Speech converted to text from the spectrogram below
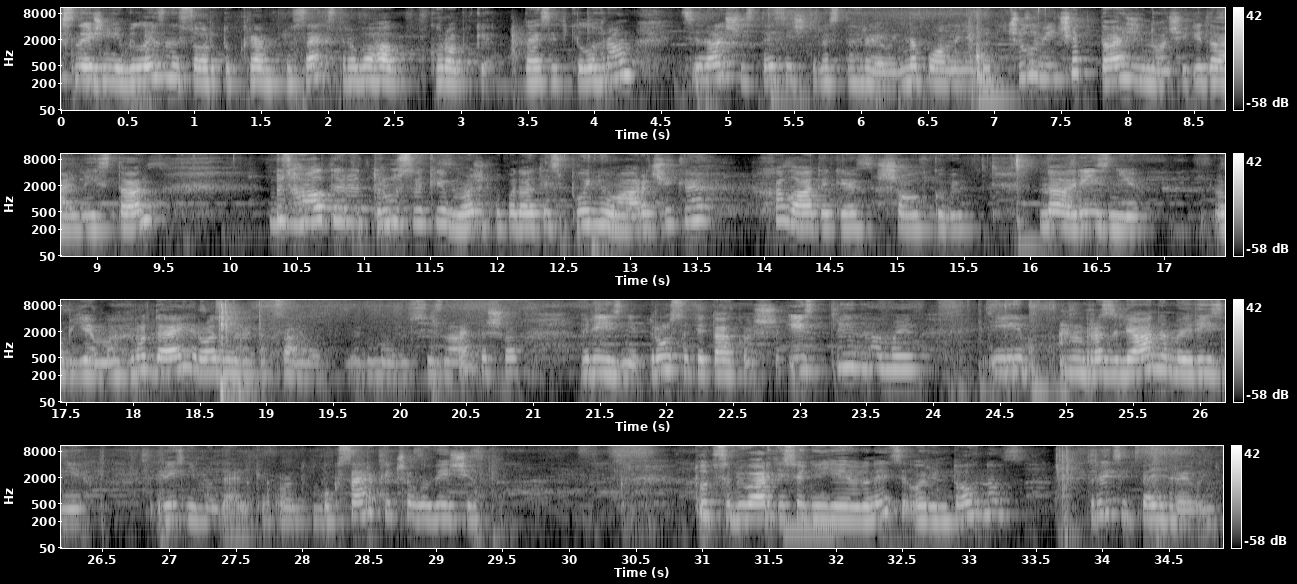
З нижньої білизни сорту Крем плюс екстра, вага коробки 10 кг, ціна 6300 гривень. Наповнення тут чоловіче та жіноче. Ідеальний стан. Бюстгальтери, трусики, можуть попадатись пенюарчики, халатики шовкові на різні об'єми грудей. Розміри так само, я думаю, ви всі знаєте, що різні. Трусики також і стрінгами, і бразиліанами різні, різні модельки. От боксерки чоловічі. Тут собівартість однієї одиниці орієнтовно 35 гривень.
